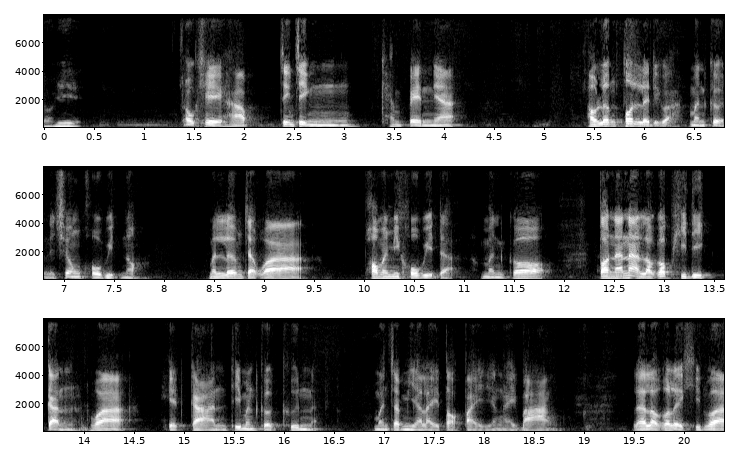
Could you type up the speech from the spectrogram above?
วะพี่ โอเคครับ จริง ๆ แคมเปญเนี้ย เอาเริ่มต้นเลยดีกว่า มันเกิดในช่วงโควิดเนาะ มันเริ่มจากว่าพอมันมีโควิด อะ มันก็ตอนนั้นอะ เราก็พิจิกกันว่าเหตุการณ์ที่มันเกิดขึ้นอะมันจะมีอะไรต่อไปยังไงบ้าง แล้วเราก็เลยคิดว่า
